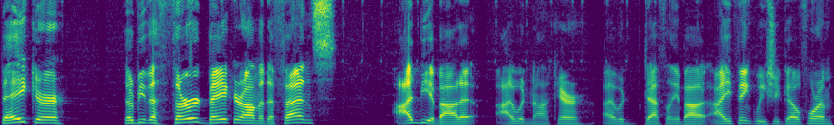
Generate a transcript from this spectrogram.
Baker. There'd be the third Baker on the defense. I'd be about it. I would not care. I would definitely about it. I think we should go for him.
